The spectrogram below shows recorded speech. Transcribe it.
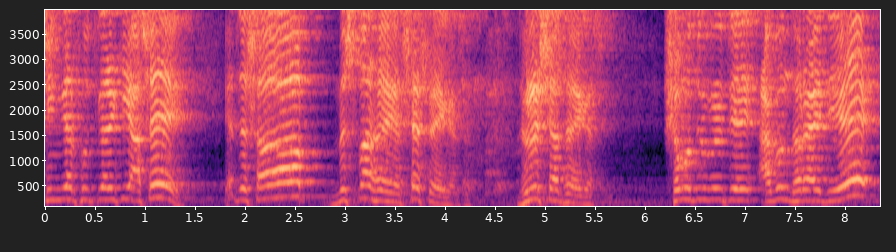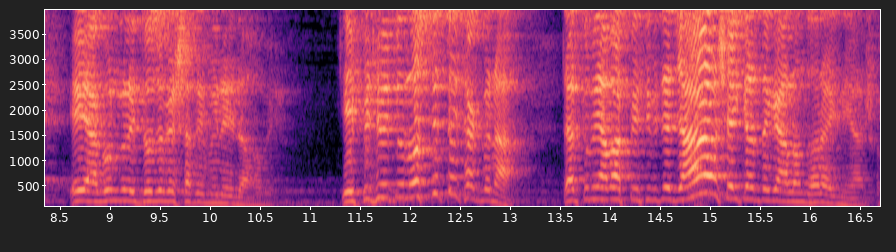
সিঙ্গার ফুৎকারে কি আসে এতে সব মিসমার হয়ে গেছে, শেষ হয়ে গেছে ধুলিস্বাদ হয়ে গেছে। সমুদ্রগুলিতে আগুন ধরায় দিয়ে এই আগুনগুলি দোজকের সাথে মিলিয়ে দেওয়া হবে। এই পৃথিবীতে কোনো অস্তিত্বই থাকবে না। তার তুমি আবার পৃথিবীতে যাও, সেইখান থেকে আলম ধরাই নিয়ে আসো।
